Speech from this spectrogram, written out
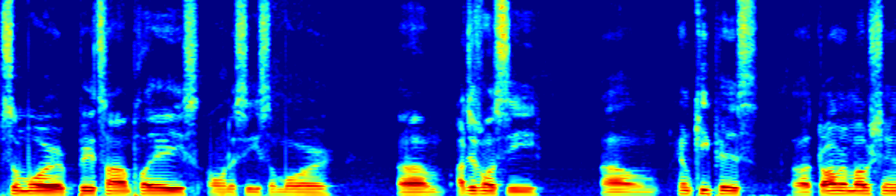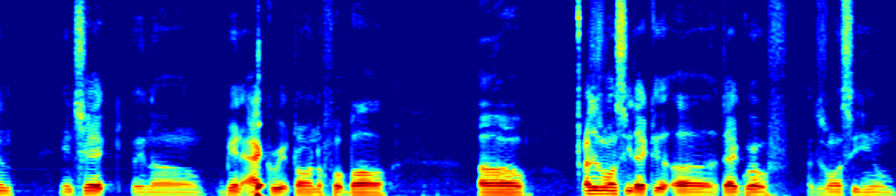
some more big time plays. I want to see some more um, I just want to see um, him keep his uh, throwing motion in check and um, being accurate throwing the football. Uh, I just want to see that uh, that growth. I just want to see him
